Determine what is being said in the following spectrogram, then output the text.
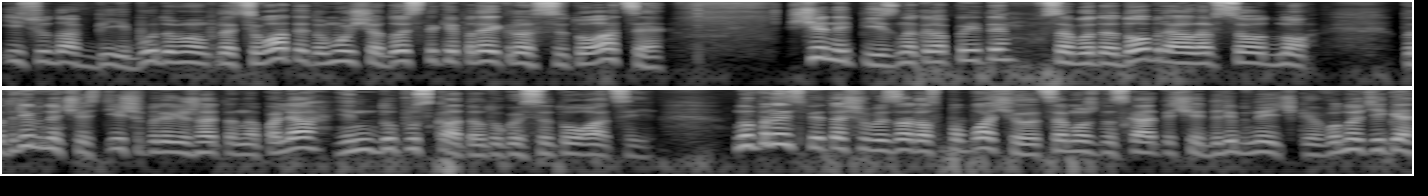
і сюди в бій. Будемо працювати, тому що досить таки прикра ситуація. Ще не пізно крапити, все буде добре, але все одно потрібно частіше приїжджати на поля і не допускати такої ситуації. Ну, в принципі, те, що ви зараз побачили, це можна сказати ще дрібнички. Воно тільки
